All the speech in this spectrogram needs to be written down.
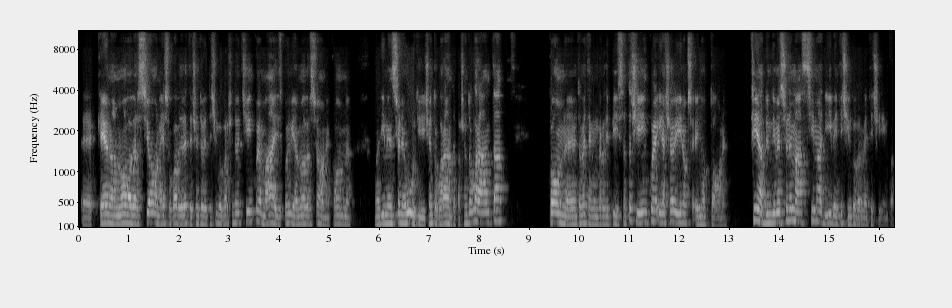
eh, che è una nuova versione, adesso qua vedrete 125x125, ma è disponibile una nuova versione con una dimensione utile di 140x140, con eventualmente anche un grado di P65, in acciaio inox e in ottone fino ad una dimensione massima di 25x25.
